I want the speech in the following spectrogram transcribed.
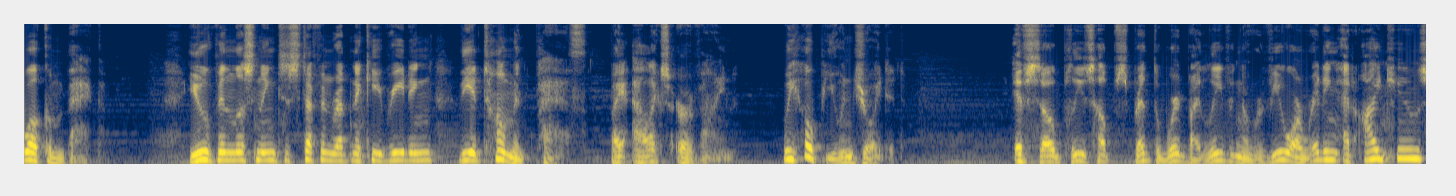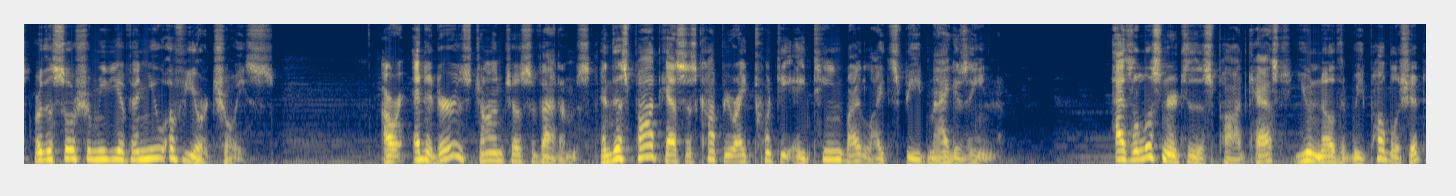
Welcome back. You've been listening to Stefan Rudnicki reading The Atonement Path by Alex Irvine. We hope you enjoyed it. If so, please help spread the word by leaving a review or rating at iTunes or the social media venue of your choice. Our editor is John Joseph Adams, and this podcast is copyright 2018 by Lightspeed Magazine. As a listener to this podcast, you know that we publish it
